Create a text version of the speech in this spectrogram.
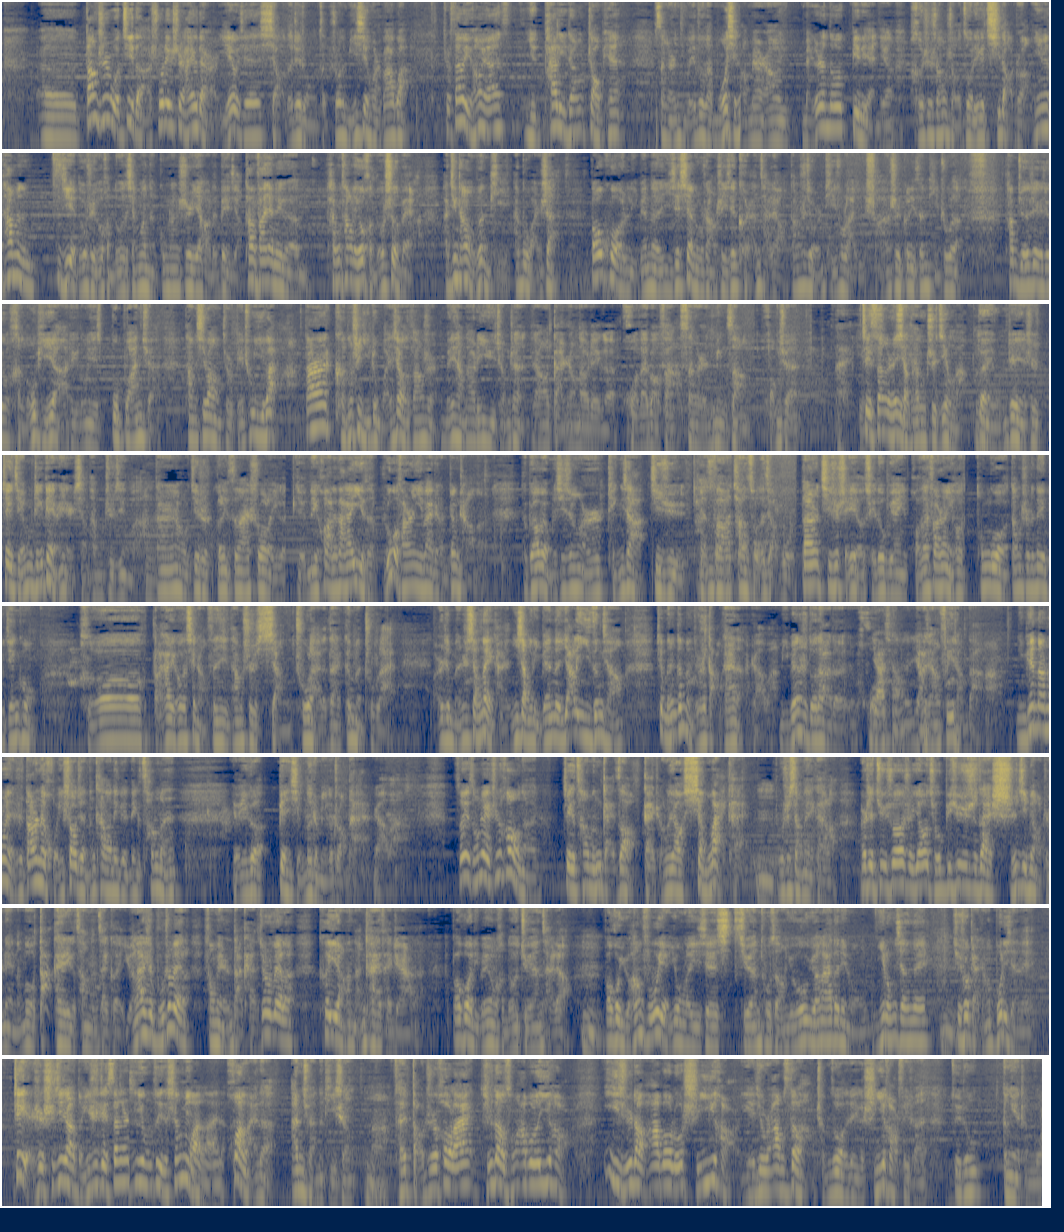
呃，当时我记得啊，说这个事还有点儿也有些小的这种怎么说呢迷信或者八卦，就是三位宇航员也拍了一张照片，三个人围坐在模型旁边，然后每个人都闭着眼睛，合十双手，做了一个祈祷状。因为他们自己也都是有很多的相关的工程师也好的背景，他们发现这个太空舱里有很多设备啊，还经常有问题，还不完善。包括里边的一些线路上是一些可燃材料，当时就有人提出来，好像是格里森提出的。他们觉得这个就很楼皮啊，这个东西不不安全，他们希望就是别出意外啊。当然可能是以一种玩笑的方式，没想到这一语成谶，然后赶上到这个火灾爆发，三个人命丧黄泉。哎，这三个人也向他们致敬吧。对我们这也是这个节目这个电影也是向他们致敬吧。当然，我记得格里森还说了一个，就那话的大概意思，如果发生意外，这很正常的。就不要为我们的牺牲而停下继续研发探索的脚步。当然，其实谁也谁都不愿意。火灾发生以后，通过当时的内部监控和打开以后的现场分析，他们是想出来的，但是根本出不来，而且门是向内开。你想里边的压力一增强，这门根本就是打不开的，知道吧？里边是多大的火压强压强非常大啊！影片当中也是，当时那火一烧起来，能看到那个那个舱门有一个变形的这么一个状态，知道吧？所以从这之后呢，这个舱门改造改成了要向外开，嗯不是向内开了。而且据说是要求必须是在十几秒之内能够打开这个舱门才可以。原来是不是为了方便人打开的，就是为了刻意让它难开才这样的。包括里边用了很多绝缘材料，嗯，包括宇航服也用了一些绝缘涂层，由原来的那种尼龙纤维，据说改成了玻璃纤维。这也是实际上等于是这三个人利用自己的生命换来的换来的安全的提升啊，才导致后来直到从阿波罗一号一直到阿波罗十一号，也就是阿姆斯特朗乘坐的这个十一号飞船，最终登月成功。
